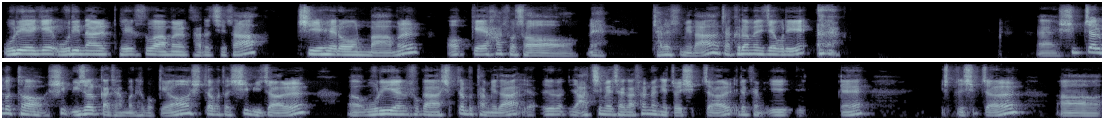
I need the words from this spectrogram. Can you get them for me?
우리에게 우리날 계수함을 가르치사 지혜로운 마음을 얻게 하소서. 네. 잘했습니다. 자, 그러면 이제 우리 10절부터 12절까지 한번 해볼게요. 10절부터 12절. 어, 우리 연수가 10절부터 합니다. 아침에 제가 설명했죠. 10절. 이렇게 하면, 이, 예. 10절, 10절. 어,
